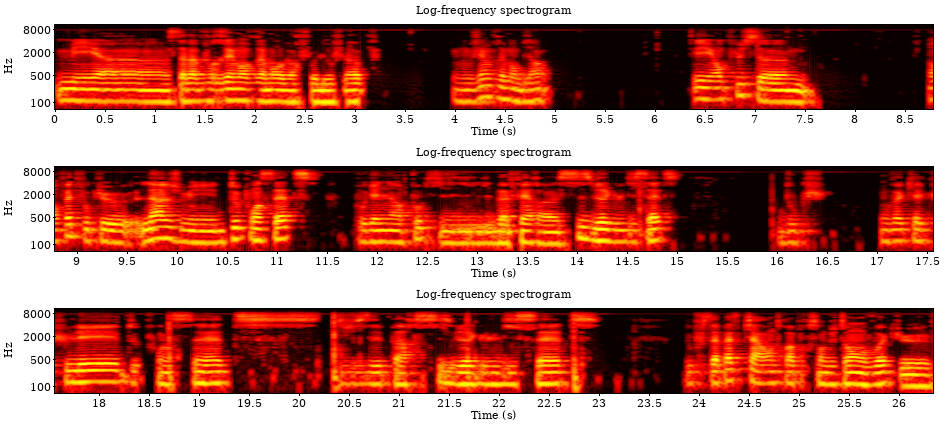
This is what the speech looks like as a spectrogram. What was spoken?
Mais euh, ça va vraiment vraiment overfold au flop. Donc j'aime vraiment bien. Et en plus, euh, en fait, faut que là, je mets 2.7 pour gagner un pot qui va faire 6,17. Euh, Donc, on va calculer 2.7 divisé par 6,17. Donc ça passe 43% du temps. On voit que que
